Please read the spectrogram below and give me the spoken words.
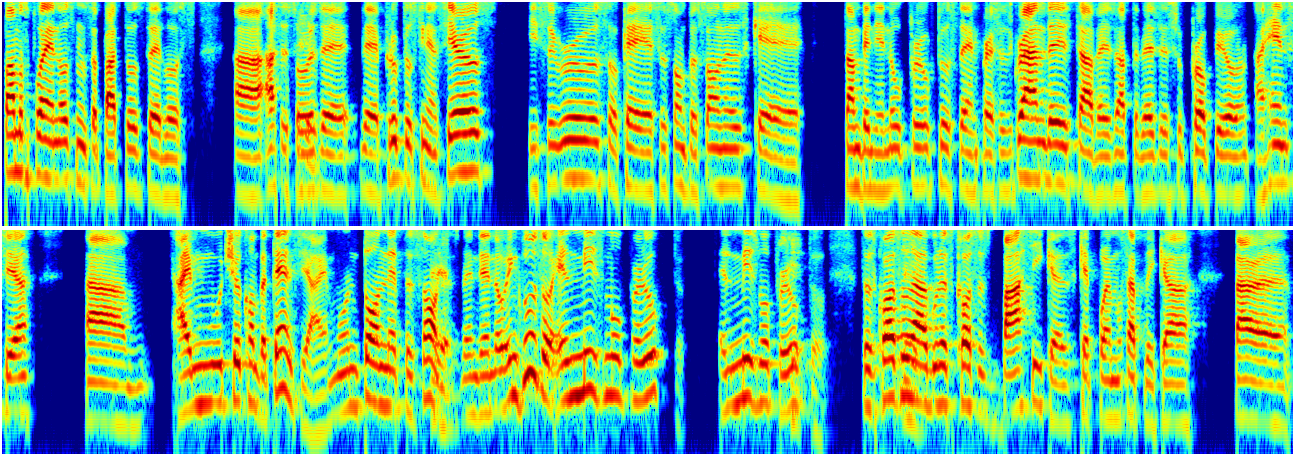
vamos a ponernos en los zapatos de los asesores de, de, productos financieros y seguros, ok, esas son personas que están vendiendo productos de empresas grandes, tal vez a través de su propia agencia. hay mucha competencia, hay un montón de personas vendiendo incluso el mismo producto, el mismo producto. Entonces, ¿cuáles son algunas cosas básicas que podemos aplicar para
